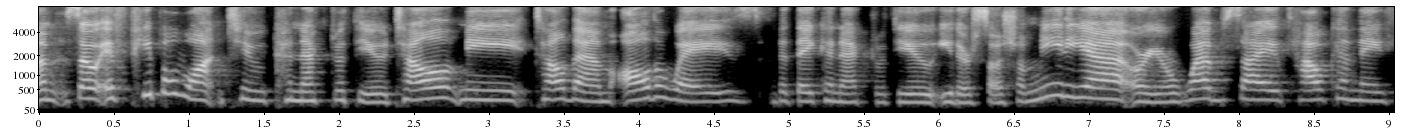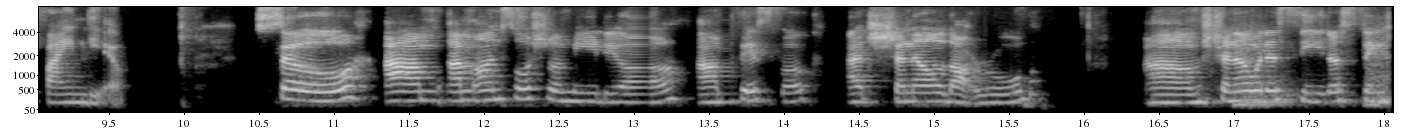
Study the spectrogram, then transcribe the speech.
Um, so if people want to connect with you, tell me, tell them all the ways that they connect with you, either social media or your websites. How can they find you? So um, I'm on social media, um, Facebook at chanel.robe. Um, Chanel with a C, just think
